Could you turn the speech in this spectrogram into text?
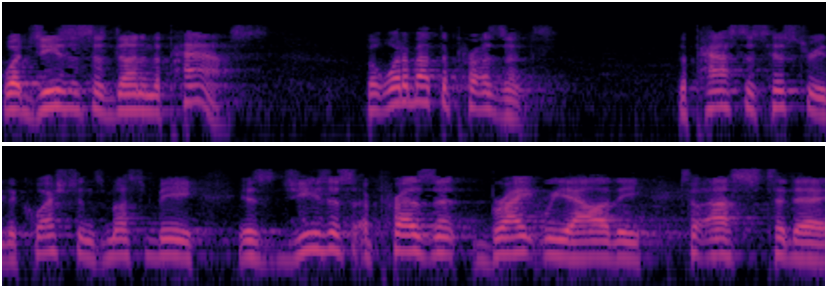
what Jesus has done in the past. But what about the present? The past is history. The questions must be Is Jesus a present, bright reality to us today?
